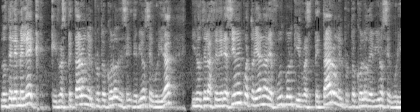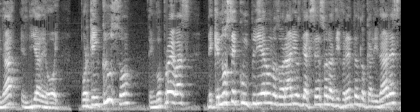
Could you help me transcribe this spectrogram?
los del Emelec, que respetaron el protocolo de, bioseguridad, y los de la Federación Ecuatoriana de Fútbol, que respetaron el protocolo de bioseguridad el día de hoy. Porque incluso tengo pruebas de que no se cumplieron los horarios de acceso a las diferentes localidades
